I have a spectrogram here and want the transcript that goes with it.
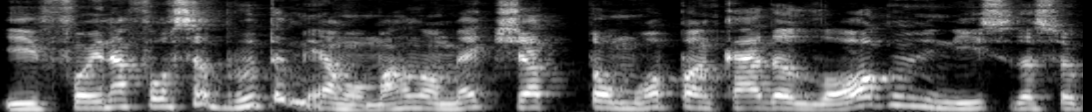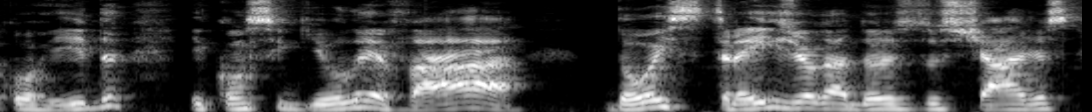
E foi na força bruta mesmo. O Marlon Mack já tomou a pancada logo no início da sua corrida e conseguiu levar dois, três jogadores dos Chargers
